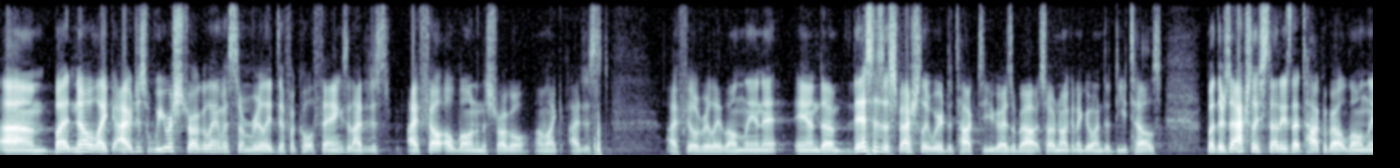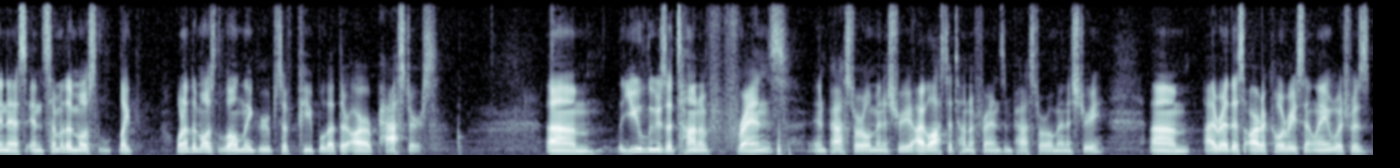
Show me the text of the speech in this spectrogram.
um, but no, like I just we were struggling with some really difficult things, and I just I felt alone in the struggle. I'm like I just I feel really lonely in it, and um, this is especially weird to talk to you guys about. So I'm not going to go into details, but there's actually studies that talk about loneliness, and some of the most like one of the most lonely groups of people that there are, are pastors. Um, you lose a ton of friends in pastoral ministry. I've lost a ton of friends in pastoral ministry. Um, I read this article recently, which was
